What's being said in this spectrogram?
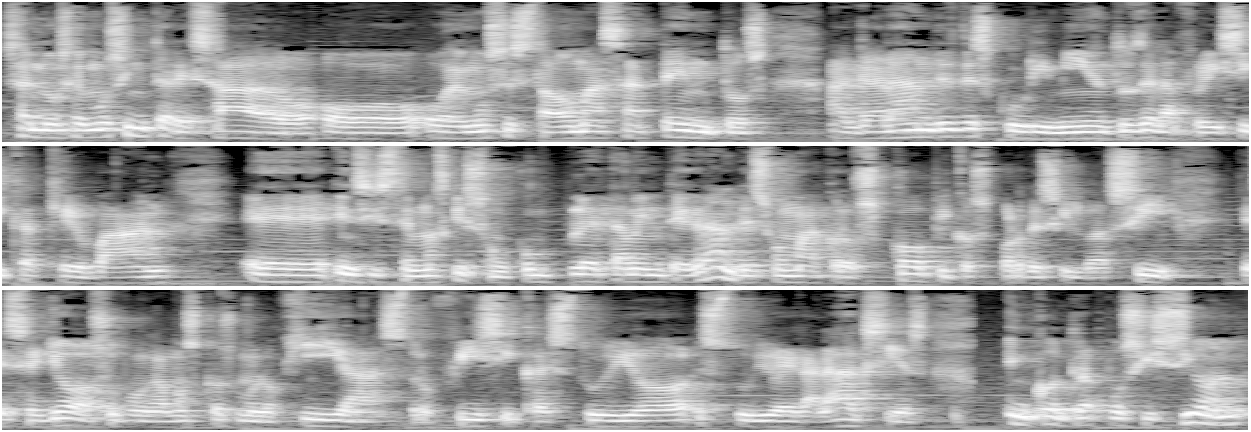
sea, nos hemos interesado o, hemos estado más atentos a grandes descubrimientos de la física que van eh, en sistemas que son completamente grandes o macroscópicos, por decirlo así. Qué sé yo, supongamos cosmología, astrofísica, estudio, estudio de galaxias. En contraposición,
